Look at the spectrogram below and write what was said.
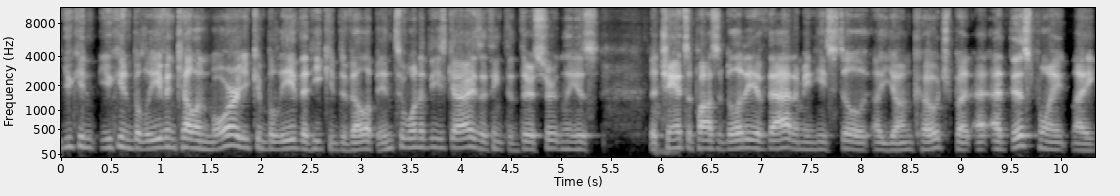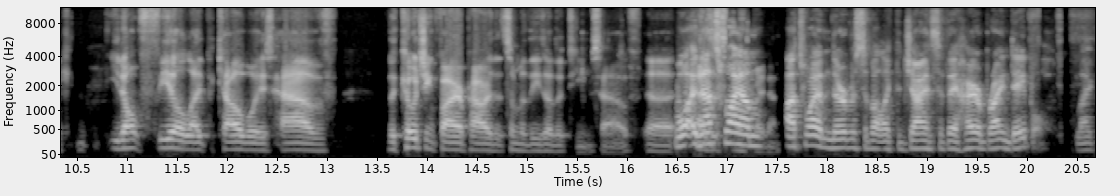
you can you can believe in Kellen Moore, you can believe that he can develop into one of these guys. I think that there certainly is the chance of possibility of that. I mean, he's still a young coach, but at, at this point, like you don't feel like the Cowboys have the coaching firepower that some of these other teams have. Uh, Well, and that's why I'm right that's why I'm nervous about like the Giants if they hire Brian Daboll, like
